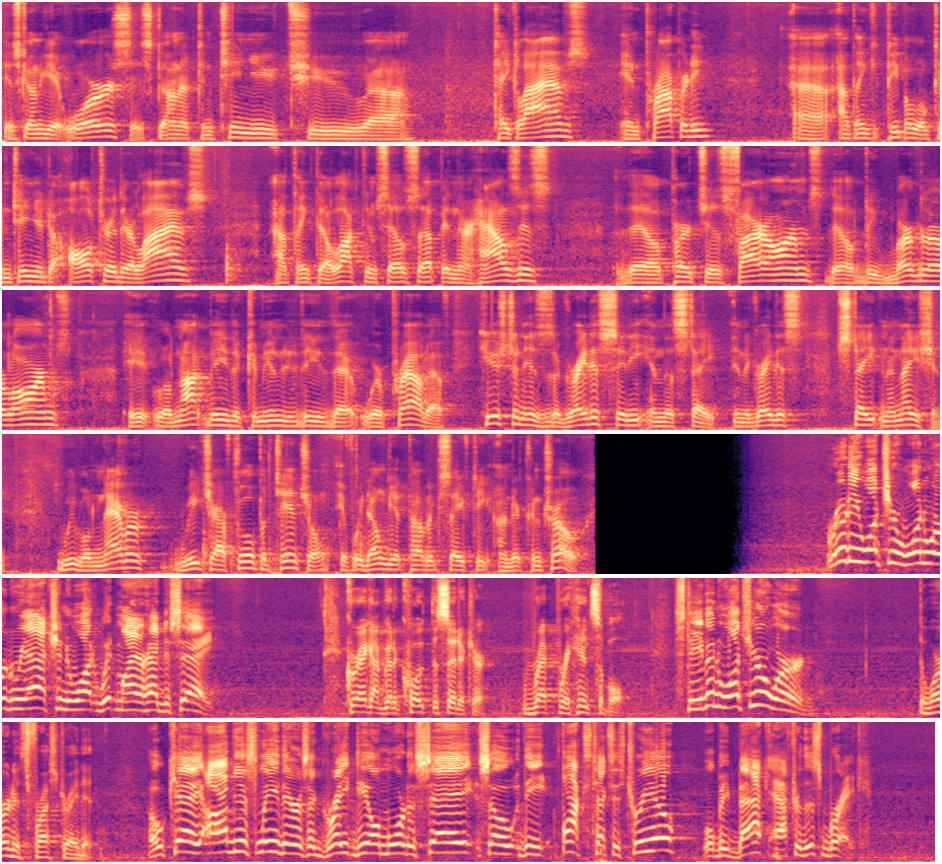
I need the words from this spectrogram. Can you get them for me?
It's going to get worse. It's going to continue to uh, take lives and property. Uh, I think people will continue to alter their lives. I think they'll lock themselves up in their houses. They'll purchase firearms. They'll do burglar alarms. It will not be the community that we're proud of. Houston is the greatest city in the state, in the greatest state in the nation. We will never reach our full potential if we don't get public safety under control. Rudy, what's your one word reaction to what Whitmire had to say? Greg, I'm going to quote the senator reprehensible. Stephen, what's your word? The word is frustrated. Okay, obviously there's a great deal more to say, so the Fox Texas Trio will be back after this break.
